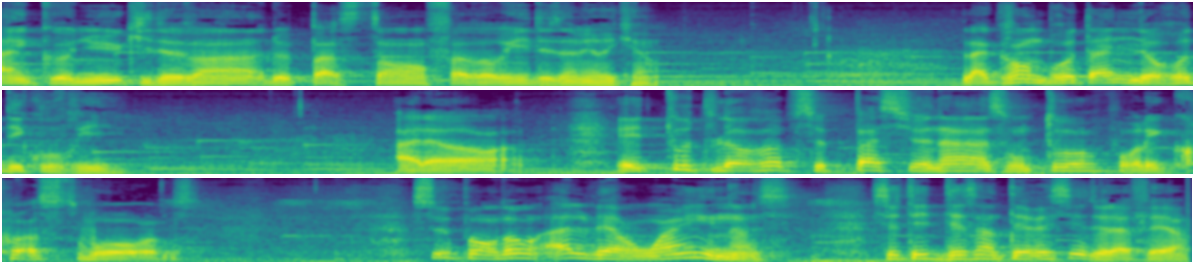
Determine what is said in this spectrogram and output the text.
inconnu qui devint le passe-temps favori des Américains. La Grande-Bretagne le redécouvrit. Alors, et toute l'Europe se passionna à son tour pour les crosswords. Cependant, Albert Wine s'était désintéressé de l'affaire.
